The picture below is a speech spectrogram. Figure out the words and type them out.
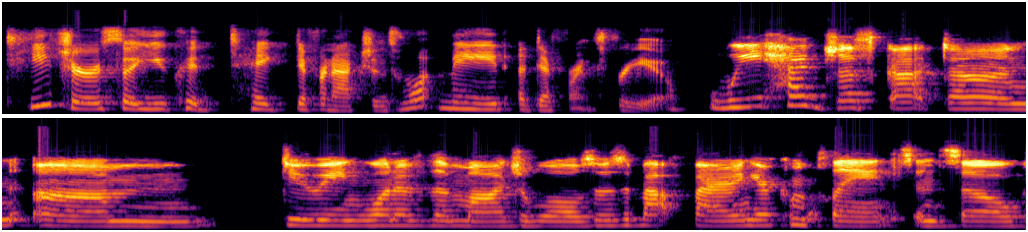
teacher so you could take different actions. What made a difference for you? We had just got done um, doing one of the modules. It was about firing your complaints. And so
